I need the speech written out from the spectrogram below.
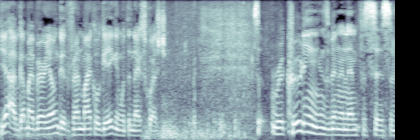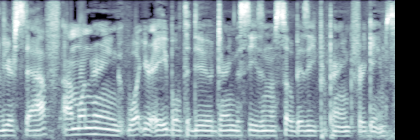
Yeah, I've got my very own good friend Michael Gagan with the next question. So, recruiting has been an emphasis of your staff. I'm wondering what you're able to do during the season with so busy preparing for games.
